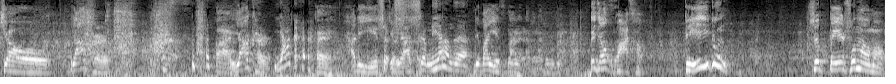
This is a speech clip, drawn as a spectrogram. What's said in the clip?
叫鸭壳儿。啊，鸭壳儿。鸭壳儿。哎，它的叶子叫鸭壳儿。什么样子？你把叶子拿来，那个那个不对，这叫花草。第一种是白树毛毛，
